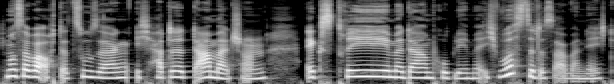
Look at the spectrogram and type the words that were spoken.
Ich muss aber auch dazu sagen, ich hatte damals schon extreme Darmprobleme. Ich wusste das aber nicht.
